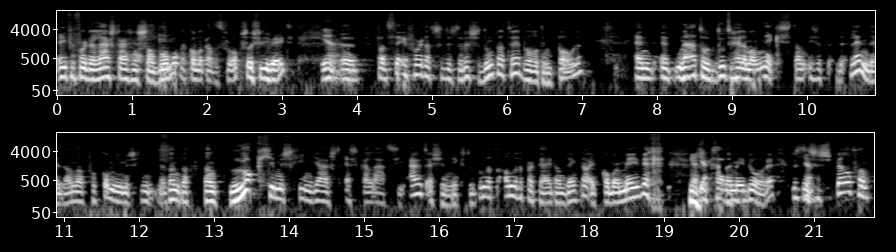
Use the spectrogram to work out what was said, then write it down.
Even voor de luisteraars in Salbommel, daar kom ik altijd voor op, zoals jullie weten. Ja. Van stel je voor dat ze dus de Russen doen wat, hè, bijvoorbeeld in Polen. En het NATO doet helemaal niks. Dan is het de ellende. Dan, dan voorkom je misschien. Dan, dan, dan lok je misschien juist escalatie uit als je niks doet. Omdat de andere partij dan denkt: Nou, ik kom ermee weg. Ja. Dus ik ga ermee door. Hè? Dus het Ja. is een spel van,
